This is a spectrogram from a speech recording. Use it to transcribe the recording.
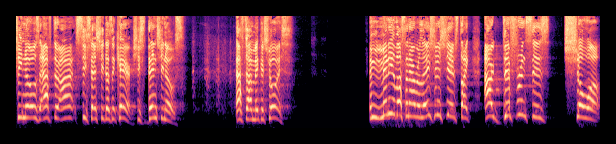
She knows after I, she says she doesn't care. She's, then she knows after I make a choice. And many of us in our relationships, like our differences show up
